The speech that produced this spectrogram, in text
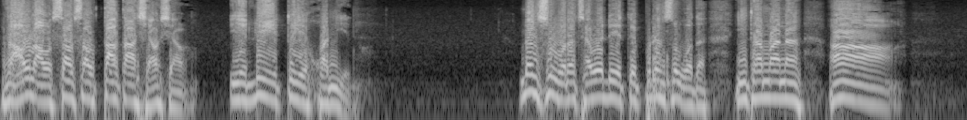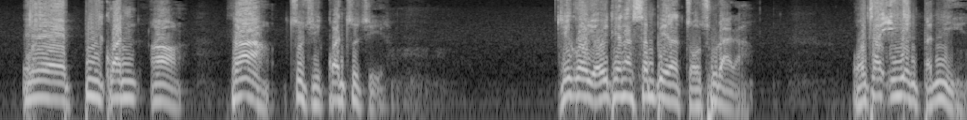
老老少少、大大小小，也列队欢迎。认识我的才会列队，不认识我的，你他妈呢啊！呃，闭关啊，是吧？自己关自己。结果有一天他生病了，走出来了。我在医院等你，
